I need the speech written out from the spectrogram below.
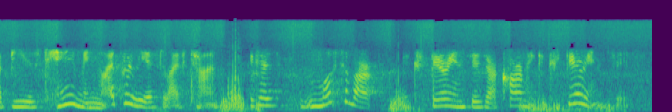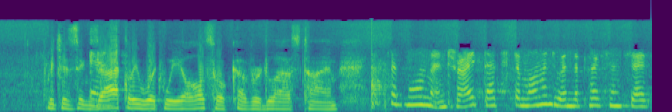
abused him in my previous lifetime because most of our experiences are karmic experiences. Which is exactly and what we also covered last time. That's the moment, right? That's the moment when the person says,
